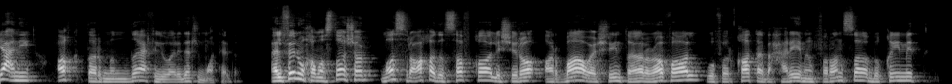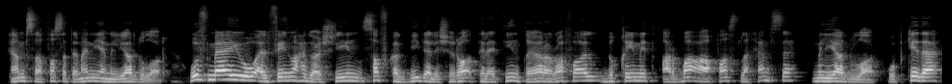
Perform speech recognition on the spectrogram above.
يعني أكتر من ضعف الواردات المعتادة. 2015 مصر عقدت صفقة لشراء 24 طيارة رافال وفرقاطة بحرية من فرنسا بقيمة 5.8 مليار دولار. وفي مايو 2021 صفقة جديدة لشراء 30 طيارة رافال بقيمة 4.5 مليار دولار. وبكده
